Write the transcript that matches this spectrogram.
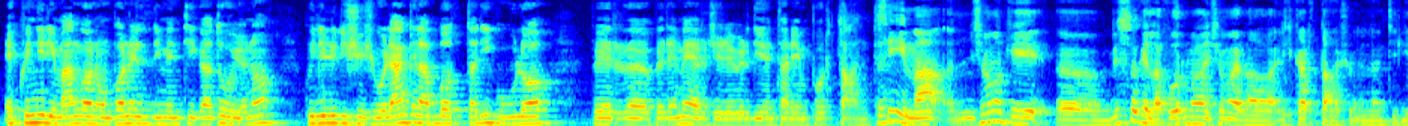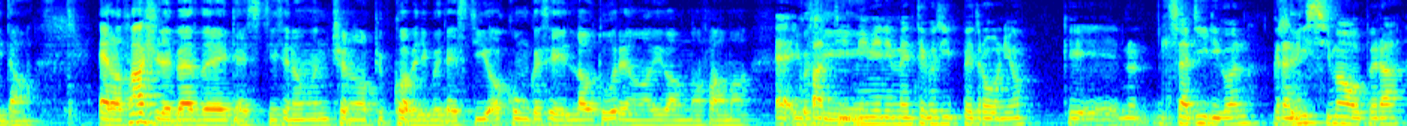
e quindi rimangono un po' nel dimenticatoio, no? Quindi lui dice ci vuole anche la botta di culo per, per emergere, per diventare importante. Sì, ma diciamo che eh, visto che la forma diciamo, era il cartaceo nell'antichità, era facile perdere i testi se non c'erano più copie di quei testi o comunque se l'autore non aveva una fama. Eh, infatti Così- mi viene in mente così Petronio, che il Satiricon, grandissima opera,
